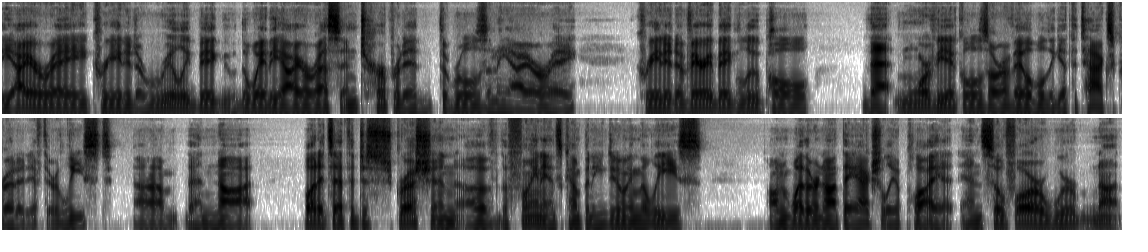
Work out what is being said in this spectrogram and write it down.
the IRA created a really big, the way the IRS interpreted the rules in the IRA created a very big loophole that more vehicles are available to get the tax credit if they're leased um, than not. But it's at the discretion of the finance company doing the lease on whether or not they actually apply it. And so far, we're not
